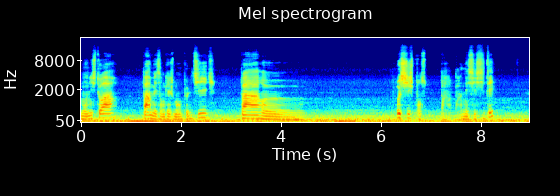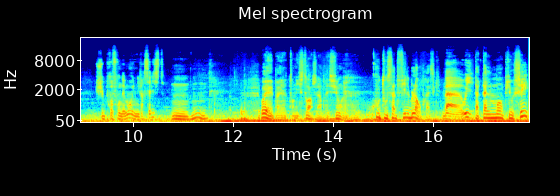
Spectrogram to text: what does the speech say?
mon histoire, par mes engagements politiques, par euh, aussi je pense par, par nécessité, je suis profondément universaliste. Mhm. Oui, bah, ton histoire, j'ai l'impression, euh, tout ça de fil blanc presque. Bah oui. T'as tellement pioché.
